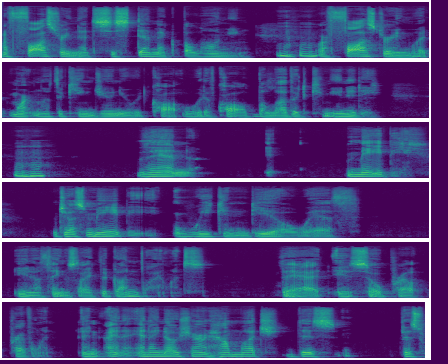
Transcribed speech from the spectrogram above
of fostering that systemic belonging, mm-hmm. or fostering what Martin Luther King Jr. would call would have called beloved community, mm-hmm. then maybe, just maybe, we can deal with, you know, things like the gun violence that is so pre- prevalent. And, and and I know Sharon how much this this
